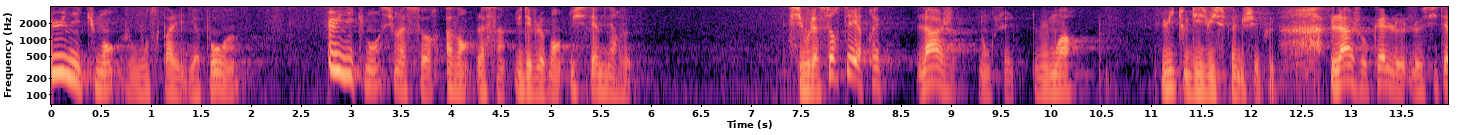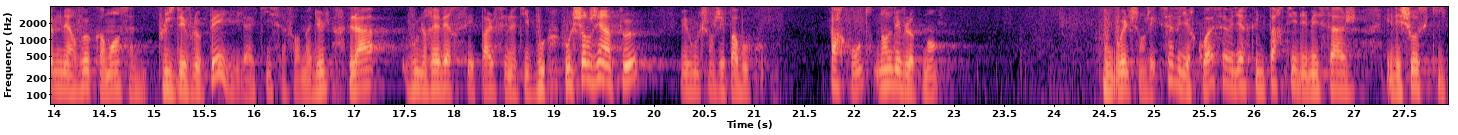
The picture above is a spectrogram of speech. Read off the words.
uniquement, je ne vous montre pas les diapos, hein, uniquement si on la sort avant la fin du développement du système nerveux. Si vous la sortez après l'âge, donc c'est de mémoire 8 ou 18 semaines, je ne sais plus, l'âge auquel le, système nerveux commence à plus se développer, il a acquis sa forme adulte, là, vous ne réversez pas le phénotype. Vous, vous le changez un peu, mais vous ne le changez pas beaucoup. Par contre, dans le développement, vous pouvez le changer. Ça veut dire quoi? Ça veut dire qu'une partie des messages et des choses qui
